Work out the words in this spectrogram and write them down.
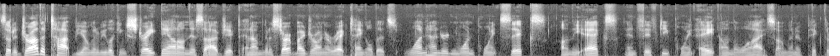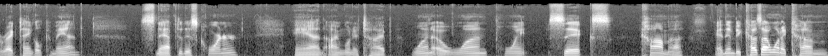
So to draw the top view, I'm going to be looking straight down on this object, and I'm going to start by drawing a rectangle that's 101.6 on the X and 50.8 on the Y. So I'm going to pick the rectangle command, snap to this corner, and I'm going to type 101.6 comma, and then because I want to come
